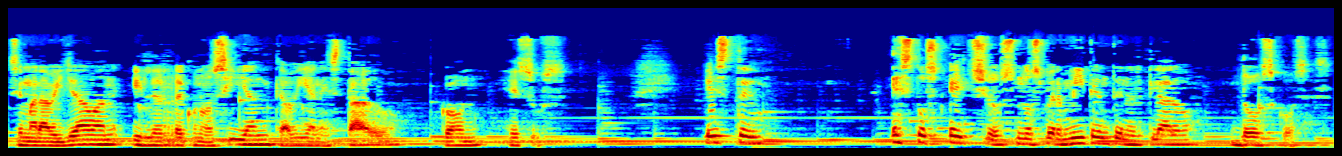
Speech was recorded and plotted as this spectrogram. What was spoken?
se maravillaban y les reconocían que habían estado con Jesús. Este estos hechos nos permiten tener claro dos cosas.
